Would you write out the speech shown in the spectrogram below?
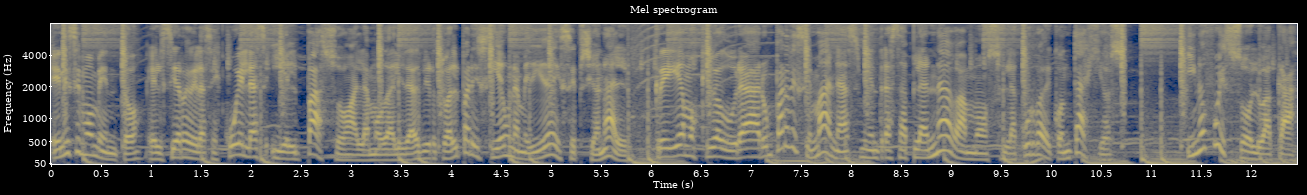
En ese momento, el cierre de las escuelas y el paso a la modalidad virtual parecía una medida excepcional. Creíamos que iba a durar un par de semanas mientras aplanábamos la curva de contagios. Y no fue solo acá.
